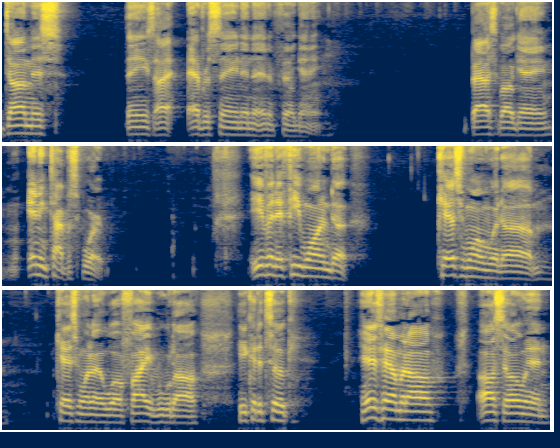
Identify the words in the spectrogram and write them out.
dumbest things I ever seen in the NFL game. Basketball game, any type of sport. Even if he wanted to catch one with um catch one of well fight Rudolph, he could have took his helmet off also and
